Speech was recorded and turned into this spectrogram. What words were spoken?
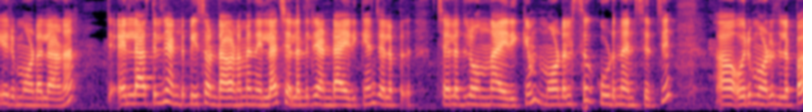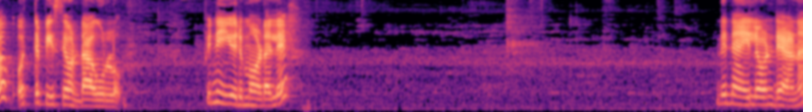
ഈ ഒരു മോഡലാണ്. എല്ലാത്തിലും രണ്ട് പീസ് ഉണ്ടാകണമെന്നില്ല. ചിലതിൽ രണ്ടായിരിക്കും ചില ചിലതിൽ ഒന്നായിരിക്കും. മോഡൽസ് കൂടുന്നതനുസരിച്ച് ഒരു മോഡൽ ചിലപ്പോൾ ഒറ്റ പീസേ ഉണ്ടാവുള്ളൂ. പിന്നെ ഈ ഒരു മോഡൽ ഇത് നൈലോണ്ടാണ് ആണ്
